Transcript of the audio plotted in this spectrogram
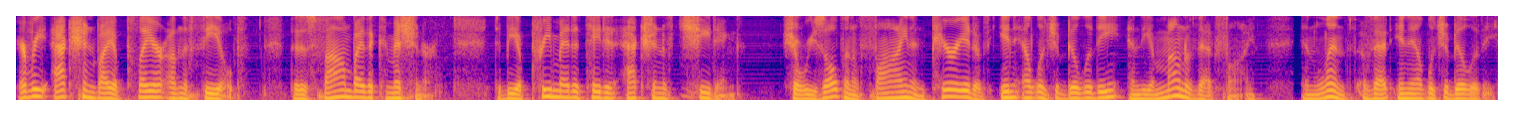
Every action by a player on the field that is found by the commissioner to be a premeditated action of cheating shall result in a fine and period of ineligibility, and the amount of that fine and length of that ineligibility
